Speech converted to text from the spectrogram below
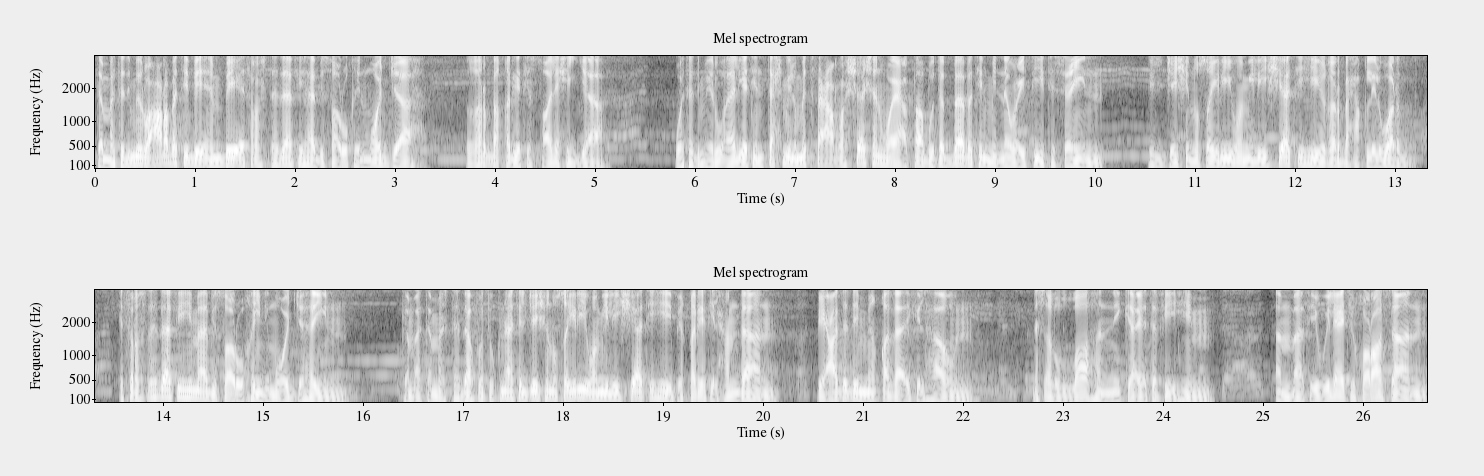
تم تدمير عربة بي إم بي إثر استهدافها بصاروخ موجه غرب قرية الصالحية. وتدمير آلية تحمل مدفعا رشاشا وإعطاب دبابة من نوع تي 90 للجيش النصيري وميليشياته غرب حقل الورد إثر استهدافهما بصاروخين موجهين. كما تم استهداف ثكنات الجيش النصيري وميليشياته بقرية الحمدان بعدد من قذائف الهاون. نسأل الله النكاية فيهم. أما في ولاية خراسان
